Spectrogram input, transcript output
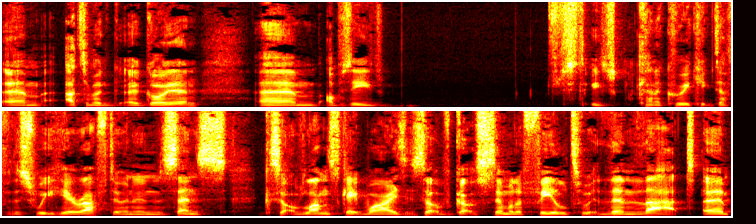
um, Atom Egoyan. Um, obviously, his kind of career kicked off with the Sweet Hereafter, and in a sense, sort of landscape wise, it's sort of got a similar feel to it than that. Um,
